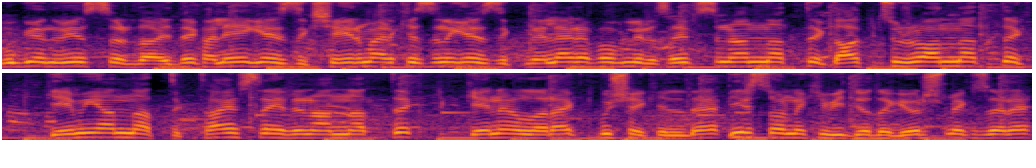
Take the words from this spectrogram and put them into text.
bugün Windsor'daydık. Kaleyi gezdik, şehir merkezini gezdik. Neler yapabiliriz hepsini anlattık. Dock turu anlattık, gemiyi anlattık, Times Nehri'ni anlattık. Genel olarak bu şekilde. Bir sonraki videoda görüşmek üzere.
